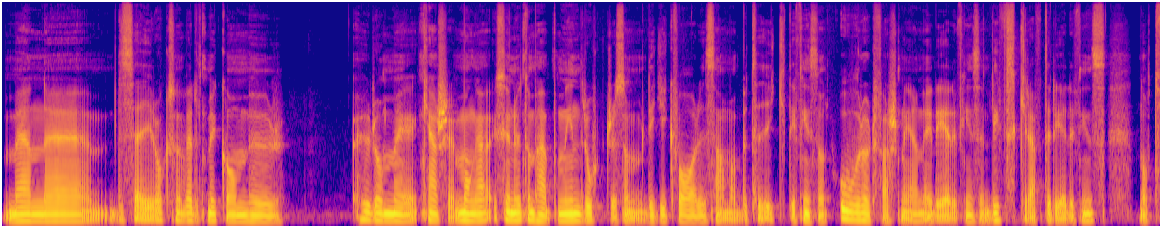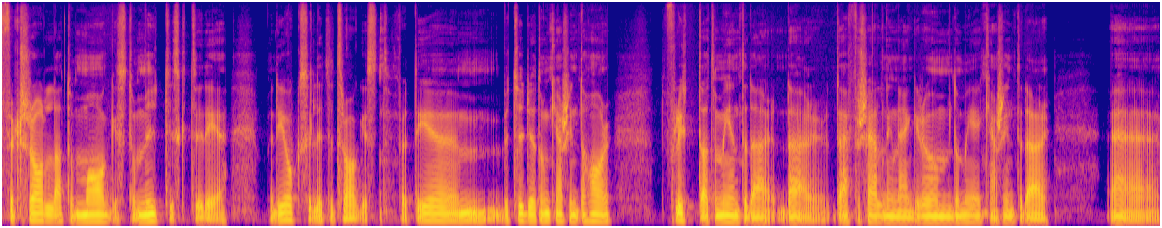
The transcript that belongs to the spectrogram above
Men eh, det säger också väldigt mycket om hur, hur de är, kanske, många, i synnerhet de här på mindre orter som ligger kvar i samma butik. Det finns något oerhört fascinerande i det. Det finns en livskraft i det. Det finns något förtrollat och magiskt och mytiskt i det. Men det är också lite tragiskt. För att det mm, betyder att de kanske inte har flyttat. De är inte där, där, där försäljningen äger rum. De är kanske inte där eh, Nej,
